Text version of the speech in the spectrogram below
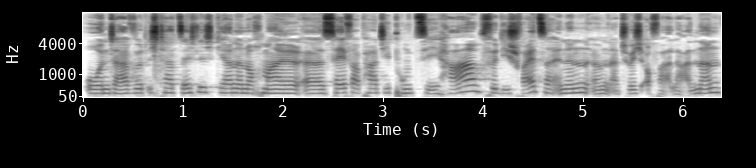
Und da würde ich tatsächlich gerne nochmal äh, saferparty.ch für die SchweizerInnen, ähm, natürlich auch für alle anderen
